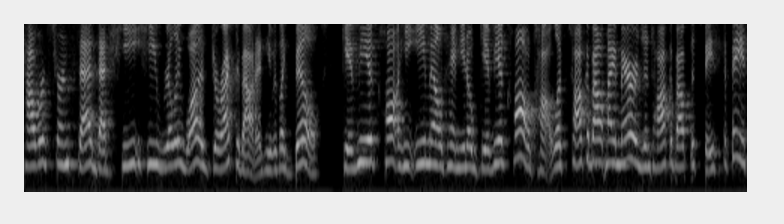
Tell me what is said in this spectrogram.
Howard Stern said that he he really was direct about it. He was like, Bill, give me a call. He emailed him, you know, give me a call. Talk, let's talk about my marriage and talk about this face to face.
